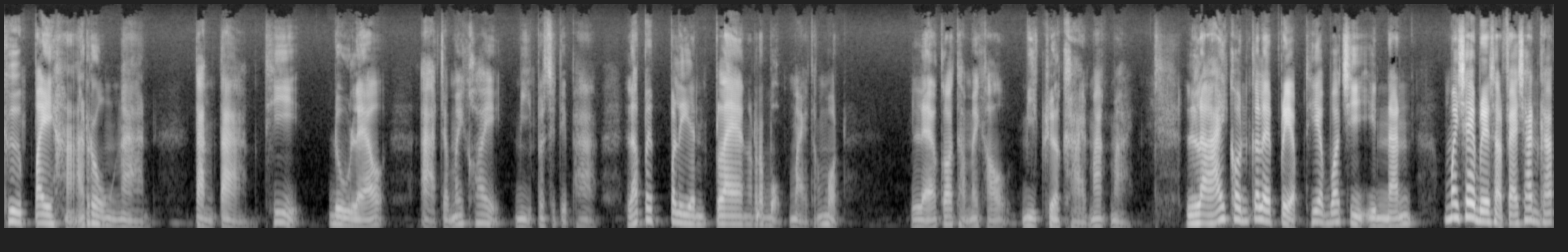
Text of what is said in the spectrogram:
คือไปหาโรงงานต่างๆ ที่ดูแล้วอาจจะไม่ค่อยมีประสิทธิภาพ แล้วไปเปลี่ยนแปลงระบบใหม่ทั้งหมด แล้วก็ทำให้เขามีเครือข่ายมากมาย หลายคนก็เลยเปรียบเทียบว่าชีอินนั้น ไม่ใช่บริษัทแฟชั่นครับ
